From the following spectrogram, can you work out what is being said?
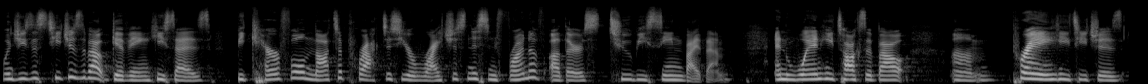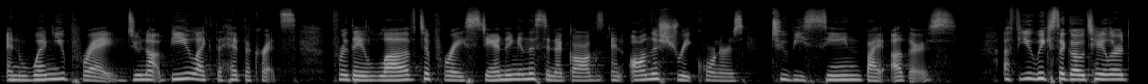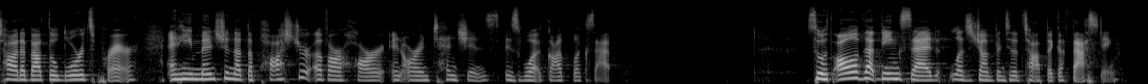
When Jesus teaches about giving, he says, Be careful not to practice your righteousness in front of others to be seen by them. And when he talks about um, praying, he teaches, And when you pray, do not be like the hypocrites, for they love to pray standing in the synagogues and on the street corners to be seen by others. A few weeks ago, Taylor taught about the Lord's Prayer, and he mentioned that the posture of our heart and our intentions is what God looks at. So, with all of that being said, let's jump into the topic of fasting.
